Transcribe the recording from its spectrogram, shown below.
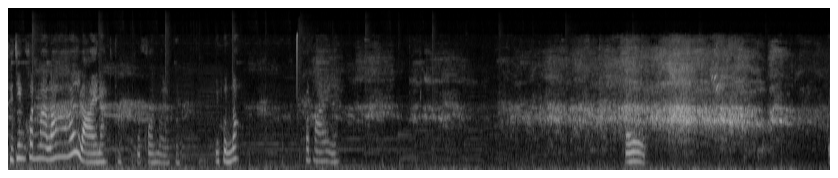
ที่จริงคนมาหลายหลายนะทุกคนเหมือนคนมีคุณเนาะคนมาเลยโอ้เอ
